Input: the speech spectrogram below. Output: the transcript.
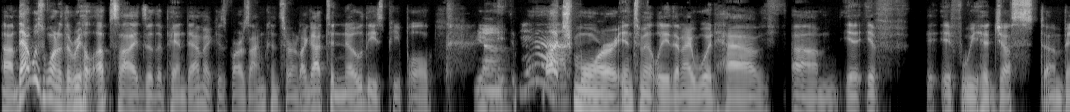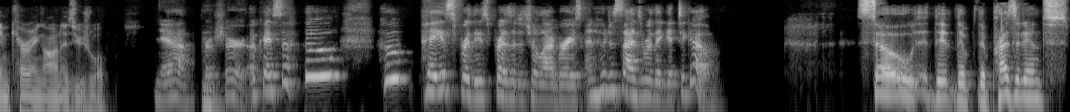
uh, that was one of the real upsides of the pandemic, as far as I'm concerned. I got to know these people yeah. much more intimately than I would have um, if if we had just um, been carrying on as usual. Yeah, for mm-hmm. sure. Okay, so who who pays for these presidential libraries and who decides where they get to go? So the the, the president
